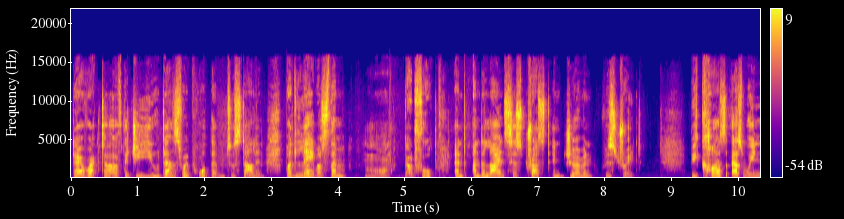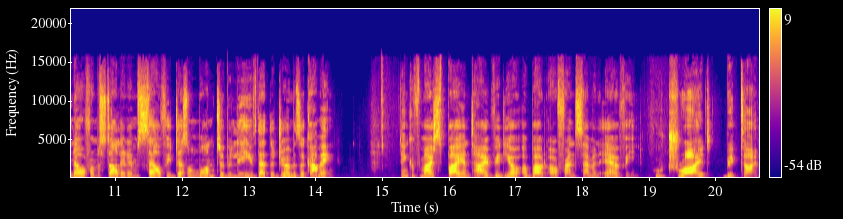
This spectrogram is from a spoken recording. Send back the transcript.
director of the GU, does report them to Stalin, but labels them mm, doubtful and underlines his trust in German restraint. Because, as we know from Stalin himself, he doesn't want to believe that the Germans are coming. Think of my spy and tie video about our friend Simon Erwin, who tried big time.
